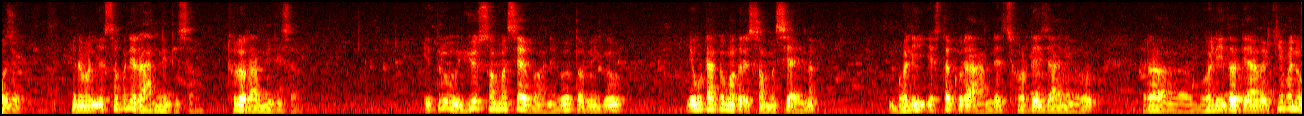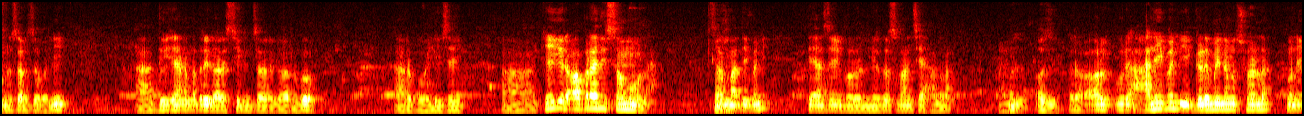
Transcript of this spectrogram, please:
हजुर। किनभने यसमा पनि राजनीति छ ठुलो राजनीति छ। यत्रो यो समस्या भनेको तपाईँको एउटाको मात्रै समस्या होइन। भोलि यस्ता कुरा हामीले छोड्दै जाने हो र भोलि त त्यहाँ त के पनि हुनसक्छ भने दुईजना मात्रै गएर सिग्नेचर गर्नुभयो। र भोलि चाहिँ केही गरी अपराधी समूहला समाति पनि त्यहाँ चाहिँ बरु निर्दोष मान्छे हाल्ला? हजुर र अर्को कुरा हालै पनि एक डेढ महिनामा छोड्ला। कुनै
